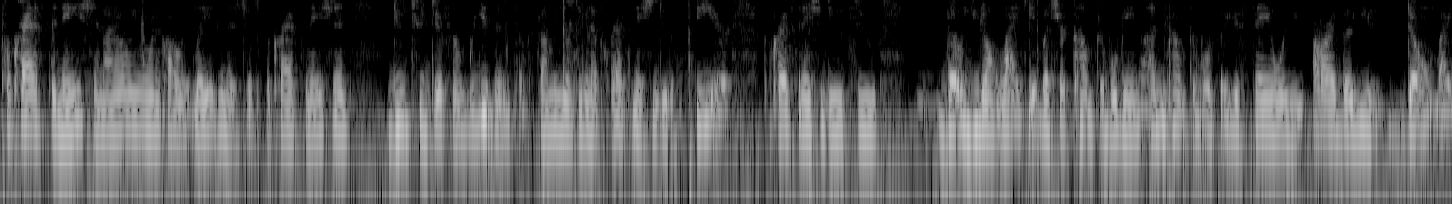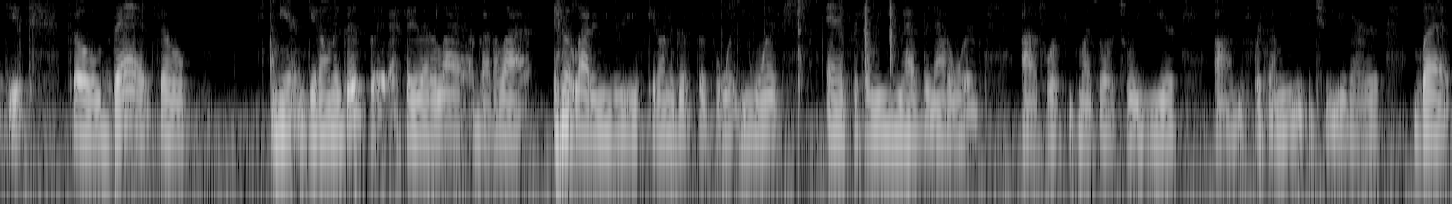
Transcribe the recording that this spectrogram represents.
procrastination. I don't even want to call it laziness, just procrastination due to different reasons. So some of you are picking up procrastination due to fear, procrastination due to though you don't like it, but you're comfortable being uncomfortable. So you're staying where you are, though you don't like it. So that, so I'm here and get on a good foot. I say that a lot about a lot in a lot of these readings. Get on a good foot for what you want. And for some of you, you have been out of work uh, for a few months or up to a year. Um, for some of you, even two years, I heard. But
